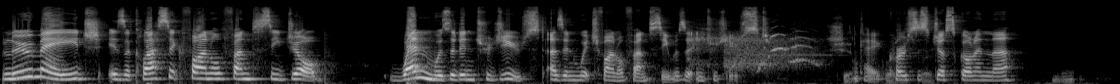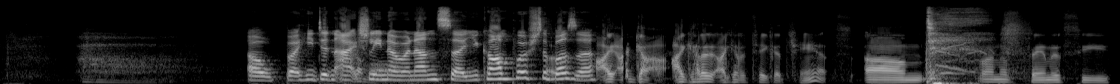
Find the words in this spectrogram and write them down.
Blue Mage is a classic Final Fantasy job. When was it introduced? As in, which Final Fantasy was it introduced? Shit. Okay, of course Croesus has just gone in there. Oh, but he didn't actually know an answer. You can't push the buzzer. I, I got I gotta I gotta take a chance. Um Final Fantasy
